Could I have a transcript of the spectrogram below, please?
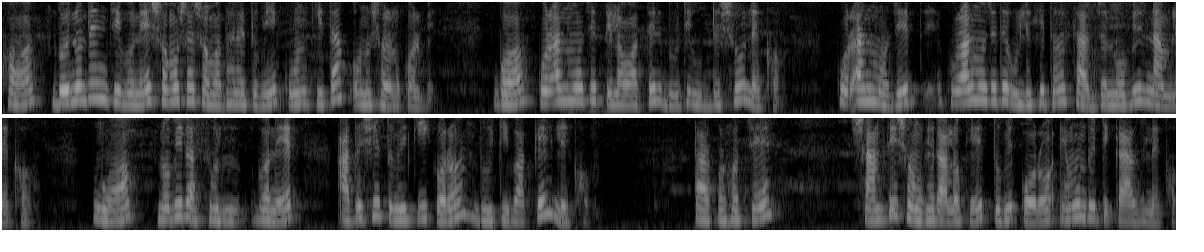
খ, দৈনন্দিন জীবনে সমস্যা সমাধানে তুমি কোন কিতাব অনুসরণ করবে? গ, কোরআন মজিদ তিলাওয়াতের দুটি উদ্দেশ্য লেখ। কোরআন মজিদ, কোরআন মজিদে উল্লিখিত সাতজন নবীর নাম লেখ। গ নবী রাসুলগণের আদেশে তুমি কি করো? দুইটি বাক্যে লেখো। তারপর হচ্ছে, শান্তি সংঘের আলোকে তুমি করো এমন দুইটি কাজ লেখো।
